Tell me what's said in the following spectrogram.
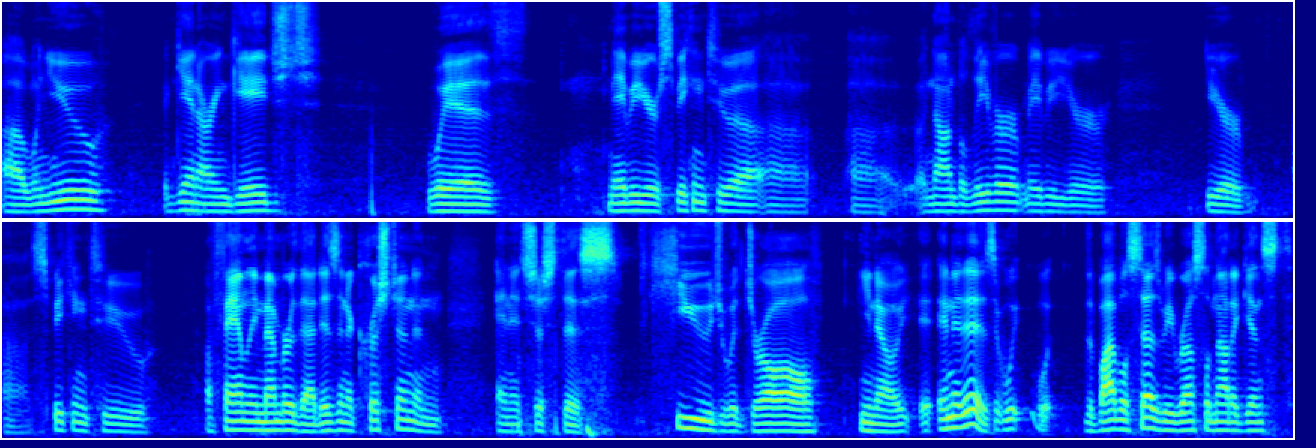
Uh, when you, again, are engaged with maybe you're speaking to a, a, a non believer, maybe you're, you're uh, speaking to a family member that isn't a Christian, and, and it's just this huge withdrawal, you know, and it is. We, the Bible says we wrestle not against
